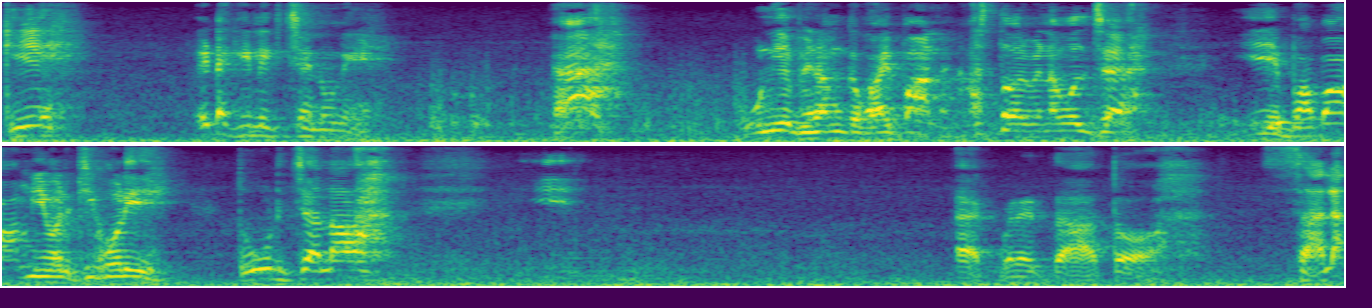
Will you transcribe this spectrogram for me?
কে? এটা কি লিখছেন উনি? হ্যাঁ? উনিও ভিরামকে ভয় পান। আসতে পারবে না বলছে। এ বাবা, আমি এবার কি করি? তোর ই- এক মিনিট দা তো। সালা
